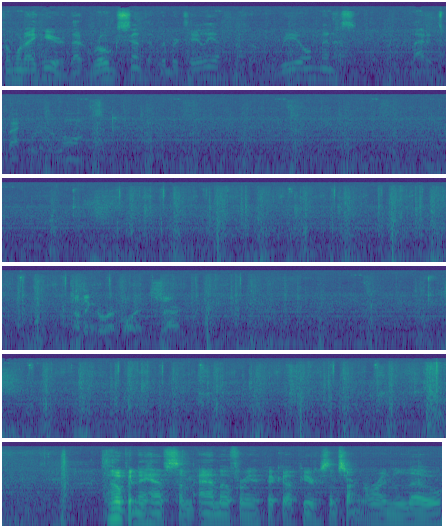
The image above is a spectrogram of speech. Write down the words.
From what I hear, that rogue synth at Libertalia is a real menace. Glad it's back where it belongs. Nothing to report, sir. I'm hoping they have some ammo for me to pick up here because I'm starting to run low.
